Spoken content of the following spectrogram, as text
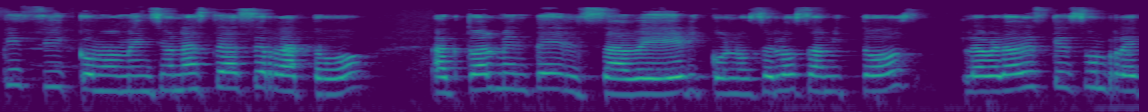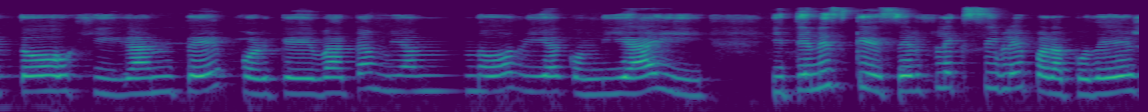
que sí, como mencionaste hace rato, actualmente el saber y conocer los ámbitos, la verdad es que es un reto gigante porque va cambiando día con día y, y tienes que ser flexible para poder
